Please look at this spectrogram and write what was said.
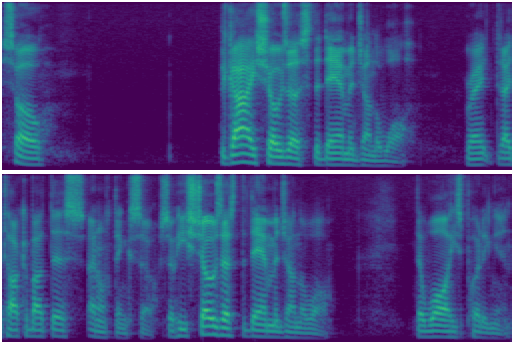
So the guy shows us the damage on the wall, right? Did I talk about this? I don't think so. So he shows us the damage on the wall, the wall he's putting in.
